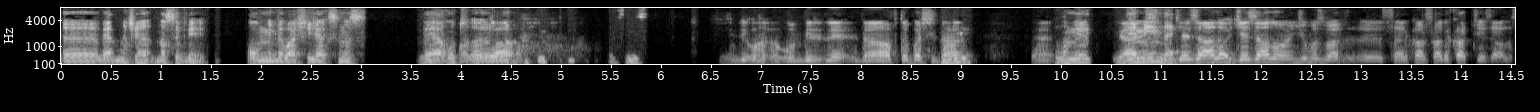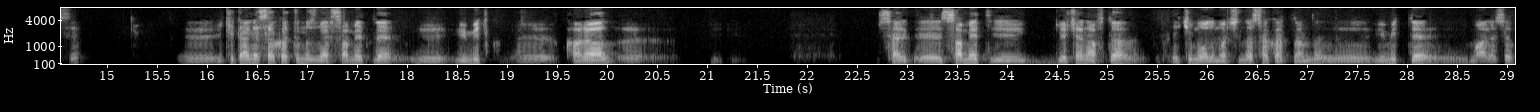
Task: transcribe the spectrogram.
E, ve maça nasıl bir 11 ile başlayacaksınız? Veyahut Valla e, daha- Şimdi o- 11 ile daha hafta başı daha 11 Yani demeyin şimdi de cezalı cezalı oyuncumuz var. Ee, Serkan Sarıkart cezalısı. Ee, iki tane sakatımız var. Samet'le e, Ümit e, Karaal. E, Ser- e, Samet e, geçen hafta Hekimoğlu maçında sakatlandı. E, Ümit de maalesef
